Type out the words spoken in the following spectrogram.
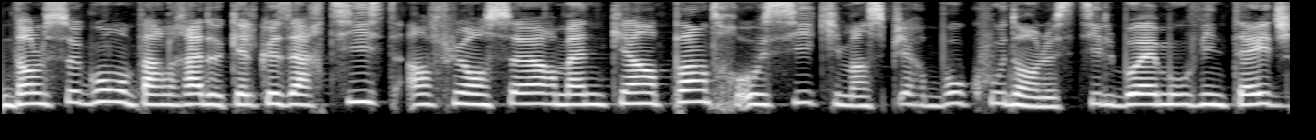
Dans le second, on parlera de quelques artistes, influenceurs, mannequins, peintres aussi, qui m'inspirent beaucoup dans le style bohème ou vintage.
